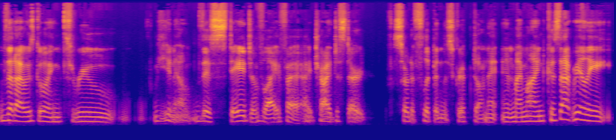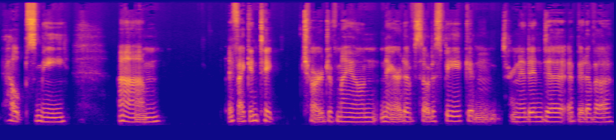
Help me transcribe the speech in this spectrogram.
that I was going through, you know, this stage of life, I, I tried to start sort of flipping the script on it in my mind because that really helps me. Um, if I can take charge of my own narrative, so to speak, and mm. turn it into a bit of a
